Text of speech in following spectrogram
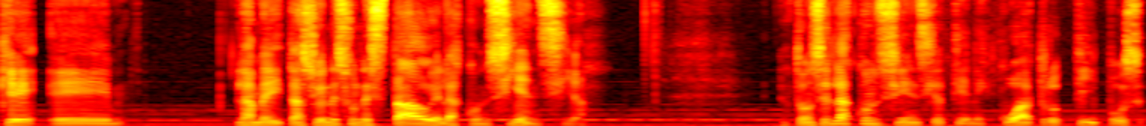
que eh, la meditación es un estado de la conciencia. Entonces la conciencia tiene cuatro tipos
